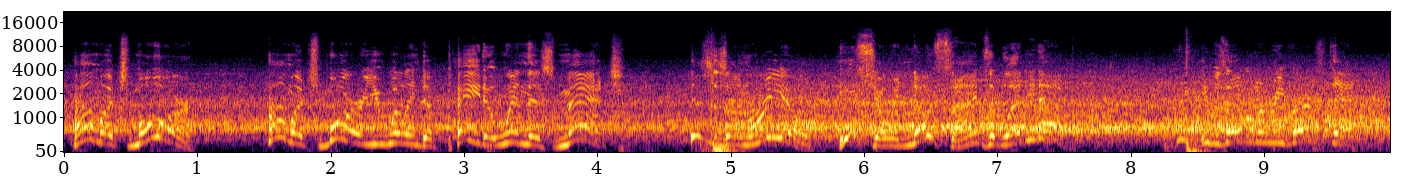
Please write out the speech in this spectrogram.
How much more? How much more are you willing to pay to win this match? This is unreal. He's showing no signs of letting up. He was able to reverse that.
